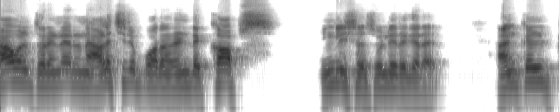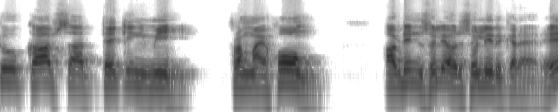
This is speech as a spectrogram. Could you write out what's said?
காவல்துறையினர் என்னை அழைச்சிட்டு போறேன் ரெண்டு காப்ஸ் இங்கிலீஷ்ல சொல்லியிருக்கிறார் uncle two cops are taking me from my home அப்படின்னு சொல்லி அவர் சொல்லியிருக்கிறாரு.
